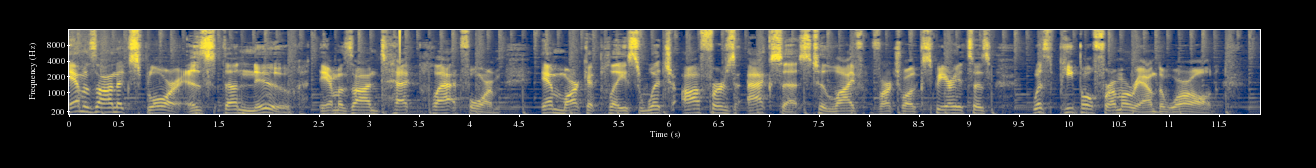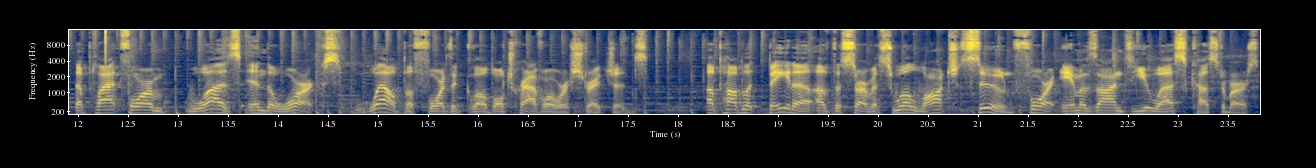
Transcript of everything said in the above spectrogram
Amazon Explore is the new Amazon tech platform and marketplace, which offers access to live virtual experiences with people from around the world. The platform was in the works well before the global travel restrictions. A public beta of the service will launch soon for Amazon's US customers.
